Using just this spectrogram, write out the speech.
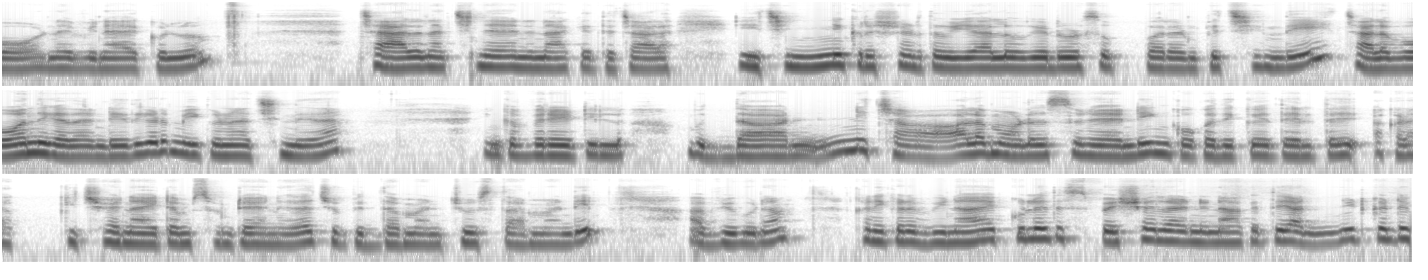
బాగున్నాయి వినాయకులు. చాలా నచ్చినాయండి నాకైతే చాలా. ఈ చిన్ని కృష్ణుడితో ఉయ్యాలు ఊగేడు కూడా సూపర్ అనిపించింది. చాలా బాగుంది కదండి. ఇది కూడా మీకు నచ్చింది కదా? ఇంకా వెరైటీలు బుద్ధ అన్నీ చాలా మోడల్స్ ఉన్నాయండి. ఇంకొక దిక్కు వెళ్తే అక్కడ కిచెన్ ఐటమ్స్ ఉంటాయని కదా చూపిద్దామని చూస్తామండి. అవి కూడా. కానీ ఇక్కడ వినాయకులు అయితే స్పెషల్ అండి. నాకైతే అన్నిటికంటే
